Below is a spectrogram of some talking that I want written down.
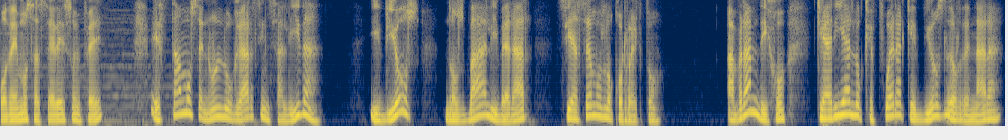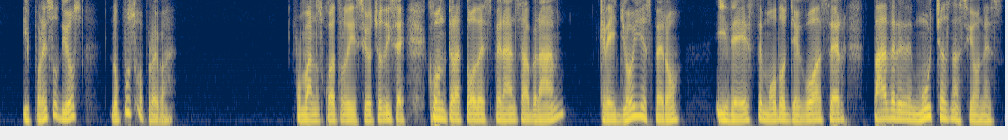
¿Podemos hacer eso en fe? Estamos en un lugar sin salida y Dios nos va a liberar si hacemos lo correcto. Abraham dijo que haría lo que fuera que Dios le ordenara y por eso Dios lo puso a prueba. Romanos 4:18 dice, contra toda esperanza Abraham creyó y esperó, y de este modo llegó a ser padre de muchas naciones.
